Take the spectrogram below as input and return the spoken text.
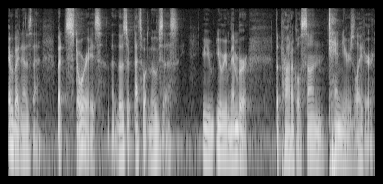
everybody knows that. But stories, those are, that's what moves us. You, you remember the prodigal son 10 years later,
